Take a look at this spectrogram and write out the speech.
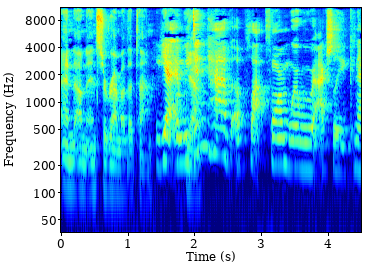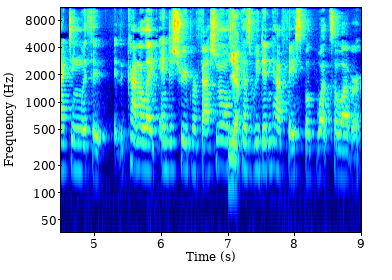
and on Instagram at the time. Yeah, and we Yeah. didn't have a platform where we were actually connecting with it, kind of like industry professionals Yeah. because we didn't have Facebook whatsoever.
